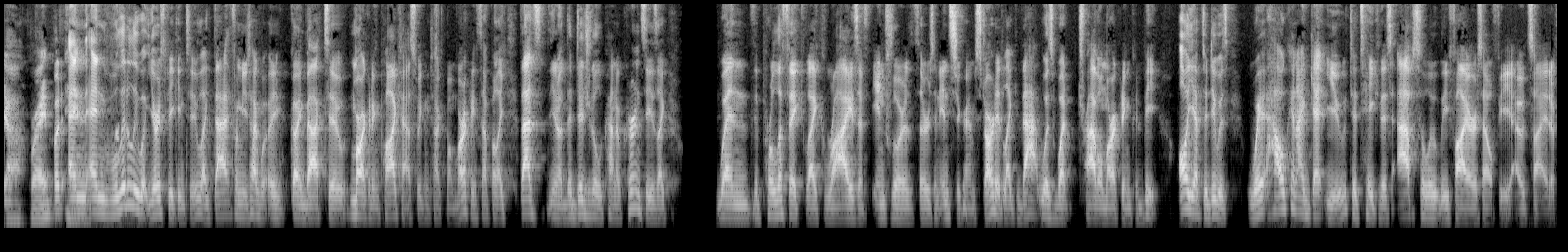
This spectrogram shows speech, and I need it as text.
yeah right? But and and literally what you're speaking to like that from you talk about going back to marketing podcasts we can talk about marketing stuff but like that's you know the digital kind of currency is like when the prolific like rise of influencers and instagram started like that was what travel marketing could be. All you have to do is where how can i get you to take this absolutely fire selfie outside of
